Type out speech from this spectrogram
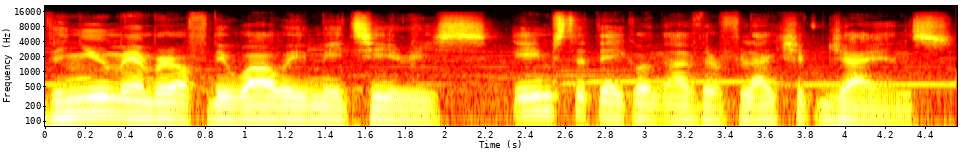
The new member of the Huawei Mate series aims to take on other flagship giants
